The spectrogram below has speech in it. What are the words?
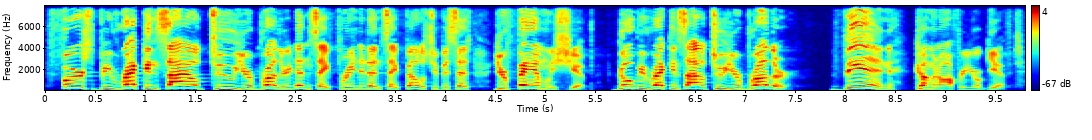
First be reconciled to your brother. It doesn't say friend, it doesn't say fellowship, it says your family ship. Go be reconciled to your brother. Then come and offer your gift.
